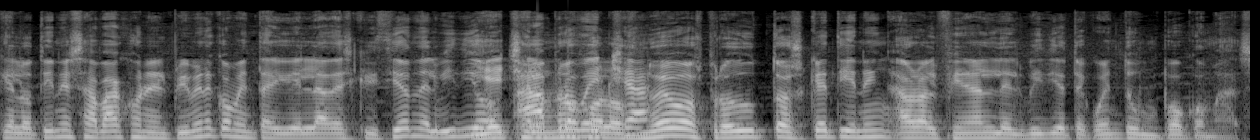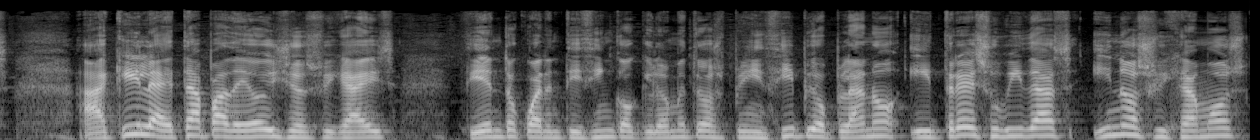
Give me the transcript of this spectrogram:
que lo tienes abajo en el primer comentario y en la descripción del vídeo. Y aprovecha los nuevos productos que tienen, ahora al final del vídeo te cuento un poco más. Aquí la etapa de hoy, si os fijáis, 145 kilómetros, principio plano y tres subidas y nos fijamos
